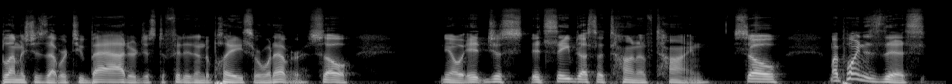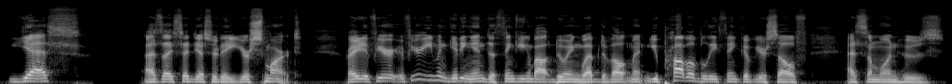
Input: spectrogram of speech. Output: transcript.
blemishes that were too bad or just to fit it into place or whatever. So, you know, it just it saved us a ton of time. So, my point is this, yes, as I said yesterday, you're smart. Right? If you're if you're even getting into thinking about doing web development, you probably think of yourself as someone who's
